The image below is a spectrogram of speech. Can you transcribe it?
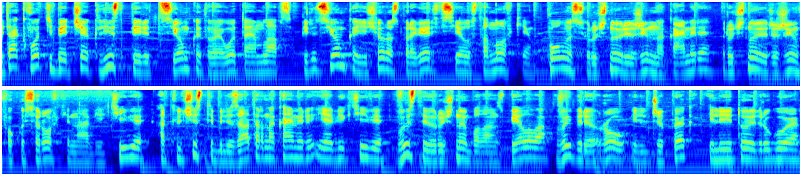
Итак, вот тебе чек-лист перед съемкой твоего таймлапса. Перед съемкой еще раз проверь все установки. Полностью ручной режим на камере, ручной режим фокусировки на объективе, отключи стабилизатор на камере и объективе, выстави ручной баланс белого, выбери RAW или JPEG или и то и другое,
